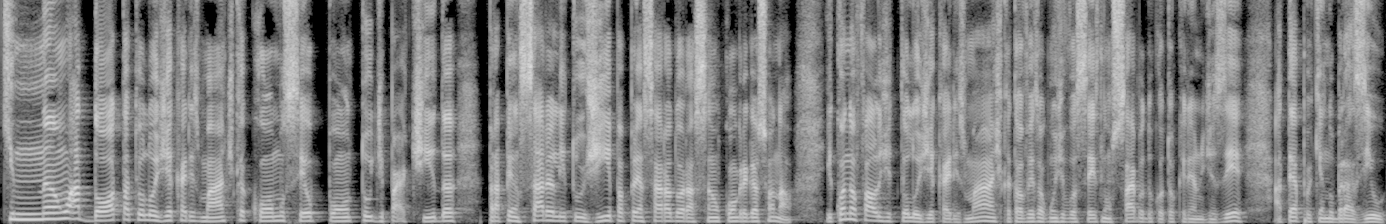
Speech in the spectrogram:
que não adota a teologia carismática como seu ponto de partida para pensar a liturgia, para pensar a adoração congregacional. E quando eu falo de teologia carismática, talvez alguns de vocês não saibam do que eu estou querendo dizer, até porque no Brasil,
